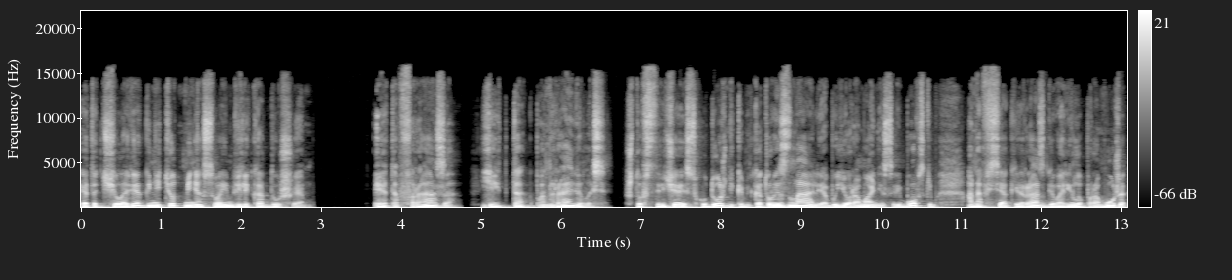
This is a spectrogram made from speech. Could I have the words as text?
«Этот человек гнетет меня своим великодушием». Эта фраза ей так понравилась, что, встречаясь с художниками, которые знали об ее романе с Рябовским, она всякий раз говорила про мужа,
